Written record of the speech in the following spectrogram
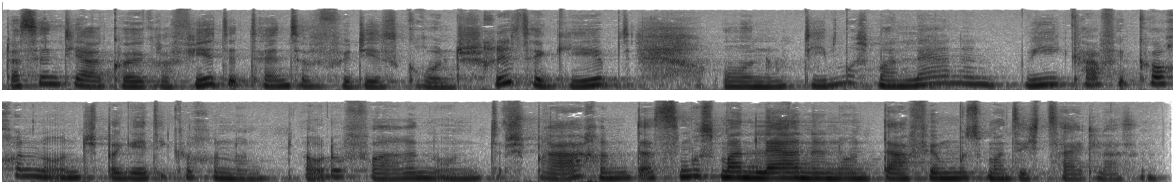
Das sind ja choreografierte Tänze, für die es Grundschritte gibt und die muss man lernen, wie Kaffee kochen und Spaghetti kochen und Autofahren und Sprachen. Das muss man lernen und dafür muss man sich Zeit lassen.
